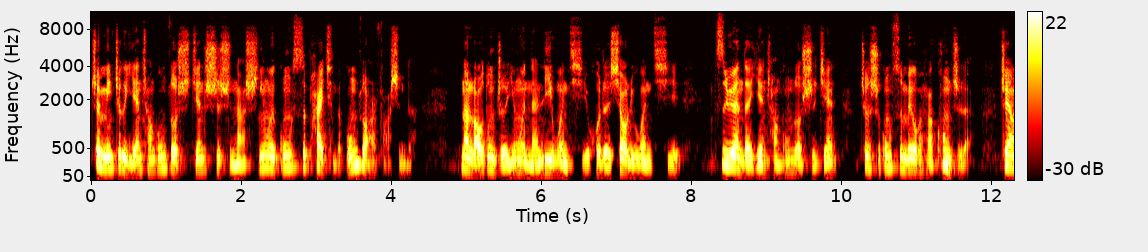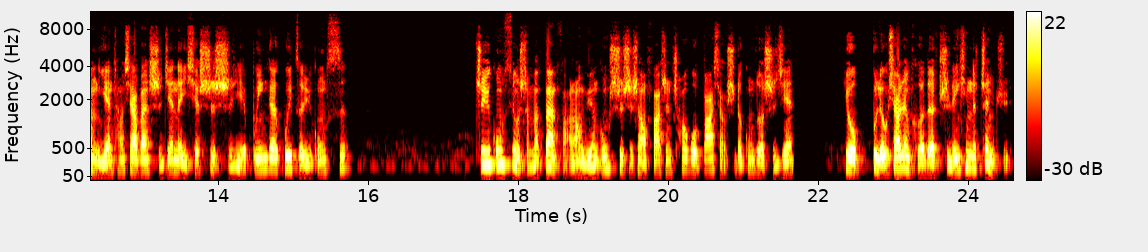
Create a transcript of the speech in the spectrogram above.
证明这个延长工作时间的事实呢，是因为公司派遣的工作而发生的。那劳动者因为能力问题或者效率问题，自愿的延长工作时间，这是公司没有办法控制的。这样延长下班时间的一些事实，也不应该归责于公司。至于公司用什么办法让员工事实上发生超过八小时的工作时间？又不留下任何的指令性的证据，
